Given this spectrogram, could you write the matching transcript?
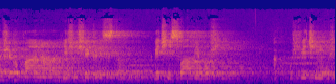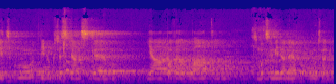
našeho Pána Ježíše Krista, k větší slávě Boží a k už většímu užitku lidu křesťanského, já, Pavel V., z moci mi daného úřadu,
